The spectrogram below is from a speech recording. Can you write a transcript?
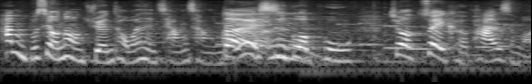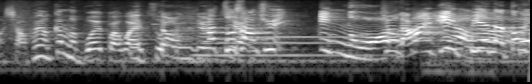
他们不是有那种卷筒，很长长的，我也试过铺。就最可怕是什么？小朋友根本不会乖乖坐，他坐上去一挪，然后一边的东西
